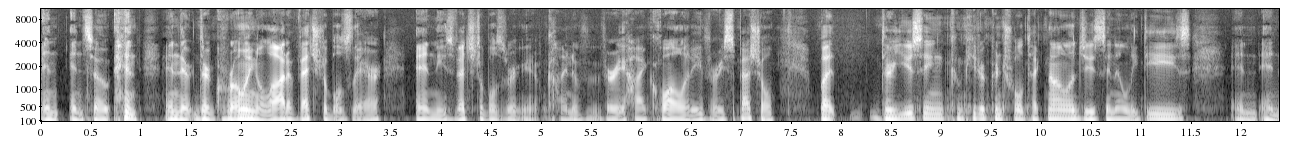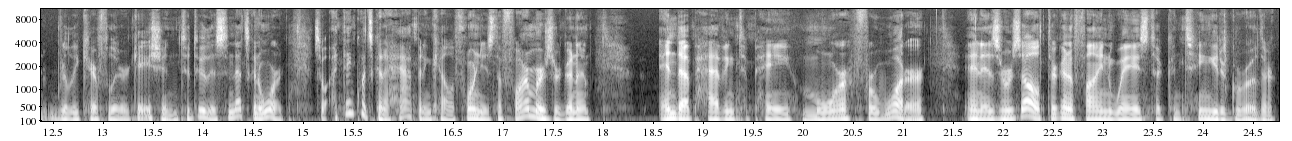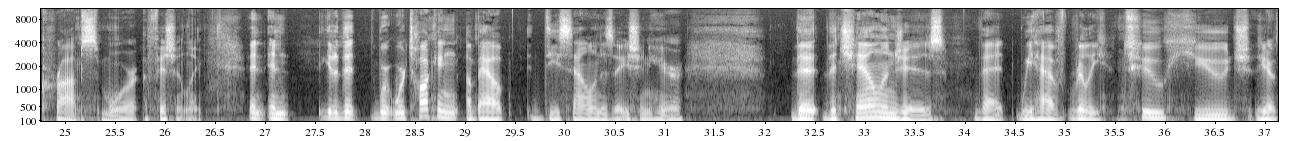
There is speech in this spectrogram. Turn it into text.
And and so and and they're they're growing a lot of vegetables there, and these vegetables are you know kind of very high quality, very special, but they're using computer controlled technologies and LEDs and and really careful irrigation to do this, and that's going to work. So I think what's going to happen in California is the farmers are going to end up having to pay more for water. And as a result, they're going to find ways to continue to grow their crops more efficiently. And, and you know, that we're, we're talking about desalination here. The, the challenge is that we have really two huge, you know,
